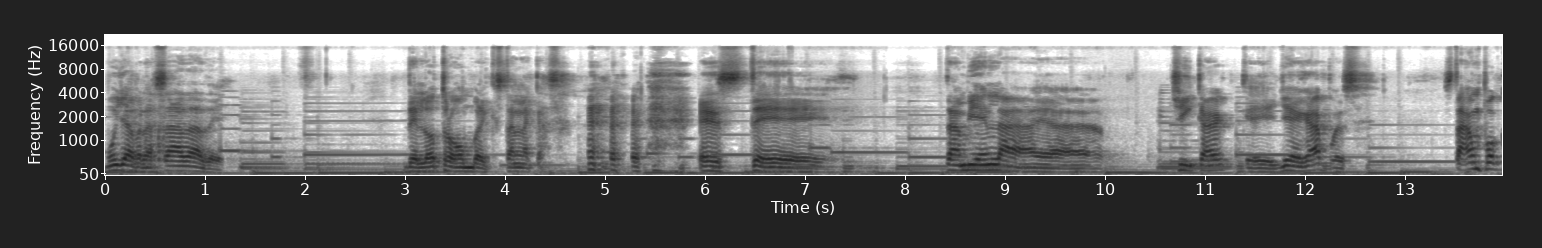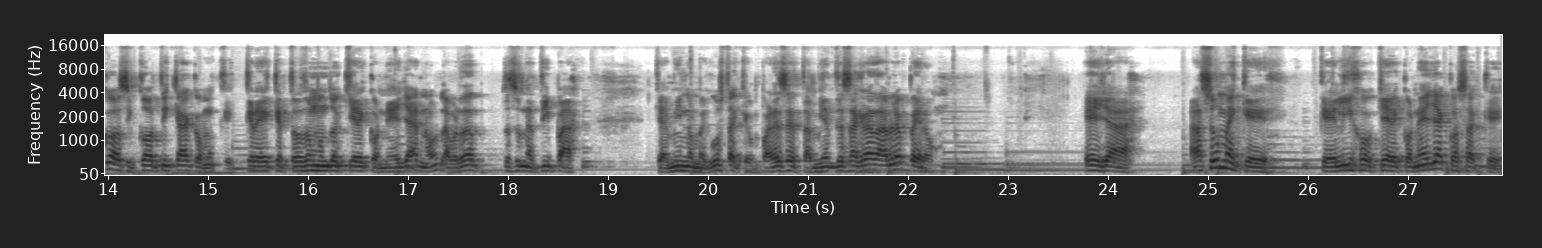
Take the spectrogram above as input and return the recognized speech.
muy abrazada de, del otro hombre que está en la casa. este, también la eh, chica que llega, pues está un poco psicótica, como que cree que todo el mundo quiere con ella, ¿no? La verdad es una tipa que a mí no me gusta, que me parece también desagradable, pero ella asume que, el hijo quiere con ella, cosa que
